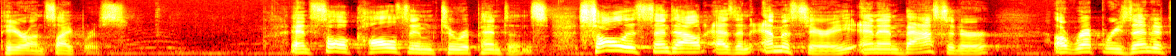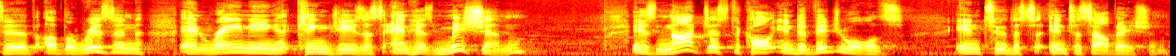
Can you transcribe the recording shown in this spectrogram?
here on Cyprus. And Saul calls him to repentance. Saul is sent out as an emissary, an ambassador, a representative of the risen and reigning King Jesus. And his mission is not just to call individuals into, the, into salvation.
